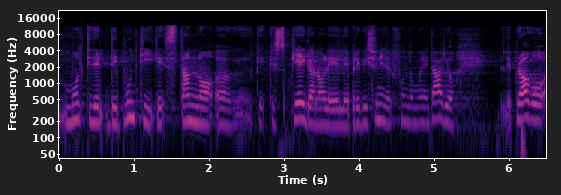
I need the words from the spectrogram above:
molti de, dei punti che, stanno, eh, che, che spiegano le, le previsioni del Fondo monetario le provo,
